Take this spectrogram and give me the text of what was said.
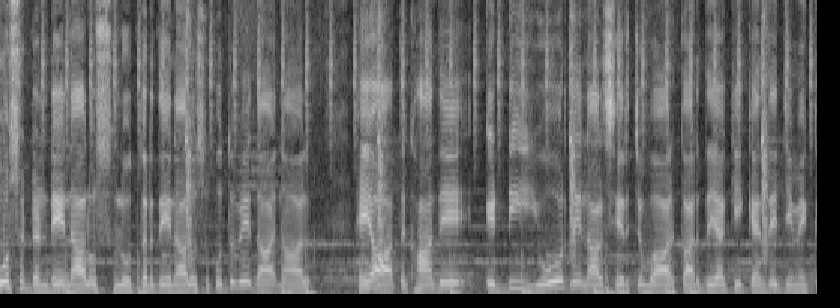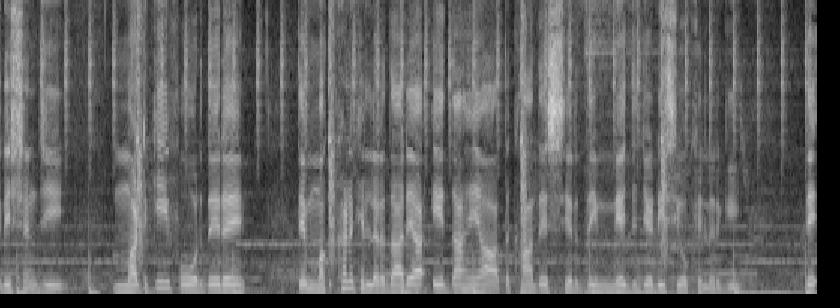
ਉਸ ਡੰਡੇ ਨਾਲ, ਉਸ ਸਲੋਤਰ ਦੇ ਨਾਲ, ਉਸ ਕੁਤਵੇ ਦਾ ਨਾਲ ਹਿਆਤ ਖਾਂ ਦੇ ਏਡੀ ਜ਼ੋਰ ਦੇ ਨਾਲ ਸਿਰ 'ਚ ਵਾਰ ਕਰਦੇ ਆ ਕਿ ਕਹਿੰਦੇ ਜਿਵੇਂ ਕ੍ਰਿਸ਼ਨ ਜੀ ਮਟਕੀ ਫੋਰਦੇ ਰਹੇ ਤੇ ਮੱਖਣ ਖਿਲਰਦਾ ਰਿਹਾ ਇਦਾਂ ਹਿਆਤ ਖਾਂ ਦੇ ਸਿਰ ਦੀ ਮਿੱਝ ਜਿਹੜੀ ਸੀ ਉਹ ਖਿਲਰ ਗਈ। ਤੇ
